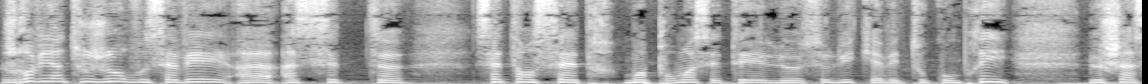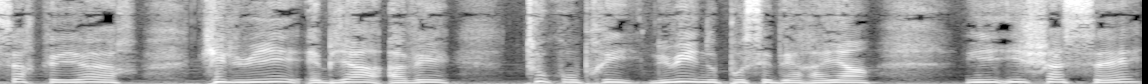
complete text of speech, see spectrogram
Je reviens toujours, vous savez, à, cette, cet ancêtre. Moi, pour moi, c'était le, celui qui avait tout compris, le chasseur-cueilleur, qui lui, eh bien, avait tout compris. Lui, il ne possédait rien. il chassait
